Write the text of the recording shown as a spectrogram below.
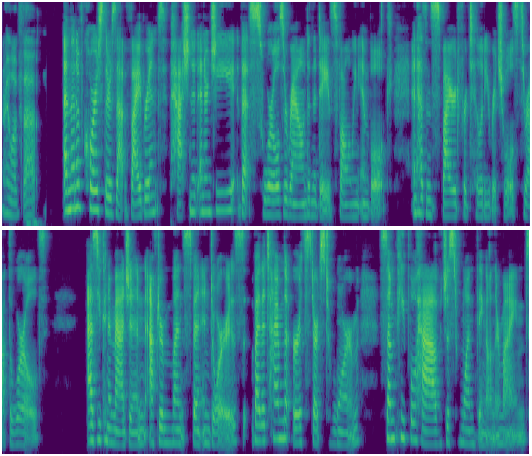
I love that. And then, of course, there's that vibrant, passionate energy that swirls around in the days following Imbolc and has inspired fertility rituals throughout the world. As you can imagine, after months spent indoors, by the time the earth starts to warm, some people have just one thing on their mind.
